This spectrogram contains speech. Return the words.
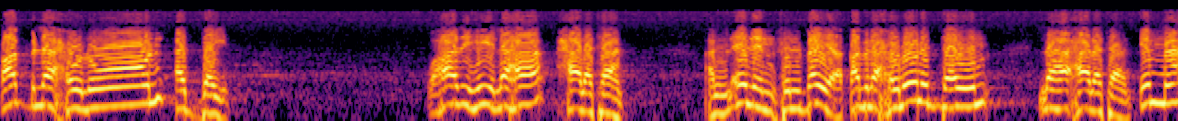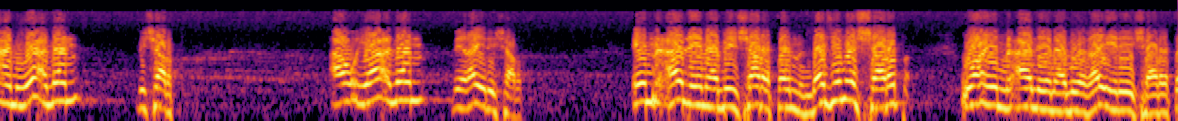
قبل حلول الدين. وهذه لها حالتان. الإذن في البيع قبل حلول الدين لها حالتان. إما أن يأذن بشرط أو يأذن بغير شرط. إن أذن بشرط لزم الشرط وإن أذن بغير شرط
